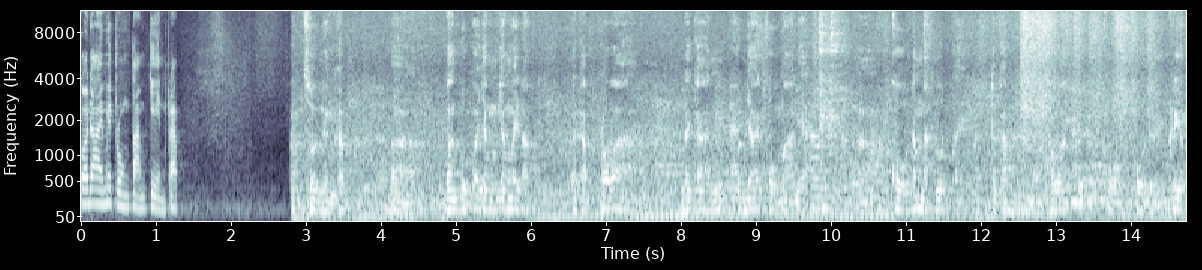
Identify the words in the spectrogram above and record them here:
ก็ได้ไม่ตรงตามเกณฑ์ครับ ส่วนหนึ่งครับบางกลุ่มก็ยังยังไม่รับนะครับ เพราะว่าในการขนย้ายโคมาเนี่ยโคน้ำหนักลดไปนะครับ เพราะว่าโคโคโคเหนื่อยเครียด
